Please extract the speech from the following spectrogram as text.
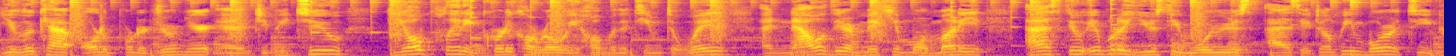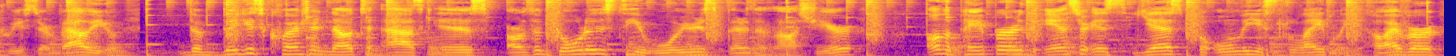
You look at Otto Porter Jr. and GP2, they all played a critical role in helping the team to win, and now they're making more money as they're able to use the Warriors as a jumping board to increase their value. The biggest question now to ask is Are the Golden State Warriors better than last year? On the paper, the answer is yes, but only slightly. However,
